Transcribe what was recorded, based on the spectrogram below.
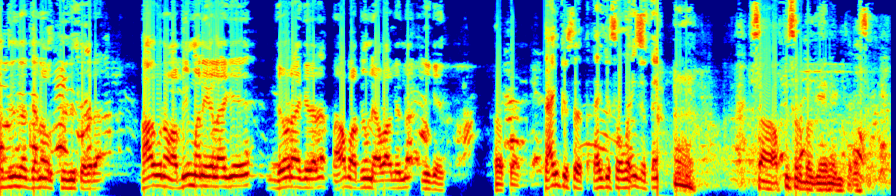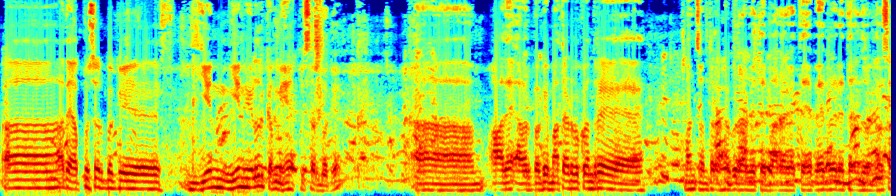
ಅದರಿಂದ ಜನ ಅವ್ರು ಪ್ರೀತಿಸಿದ್ದಾರೆ. ಹಾಗೂ ನಾವು ಅಭಿಮಾನಿಗಳಾಗಿ ದೇವರಾಗಿದ್ದಾರೆ. ನಾವು ಅಭಿಮಾನಿ ಯಾವಾಗಲಿಂದ ಹೀಗೆ. Thank you sir thank you so much Appu sir ಬಗ್ಗೆ ಏನ್ ಹೇಳ್ತೀರಾ ಸರ್ ಆ, ಅದೇ ಅಪ್ಪು ಸರ್ ಬಗ್ಗೆ ಏನ್ ಏನ್ ಹೇಳಿದ್ರು ಕಮ್ಮಿ ಅಪ್ಪು ಸರ್ ಬಗ್ಗೆ. ಆ, ಅದೇ ಅವ್ರ ಬಗ್ಗೆ ಮಾತಾಡ್ಬೇಕು ಅಂದ್ರೆ ಮನ್ಸೊಂಥರ ಹಗುರ ಆಗುತ್ತೆ ಬಾರ ಆಗುತ್ತೆ ಬೇರೆ ಬೇರೆ ತರದ ಹೊಸ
